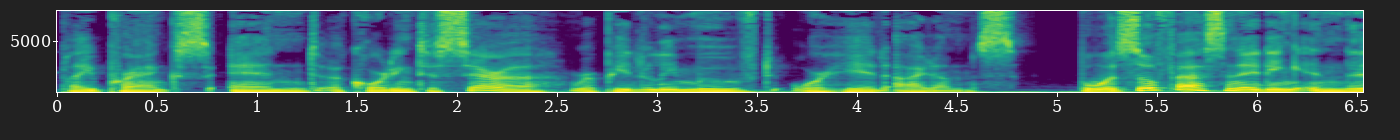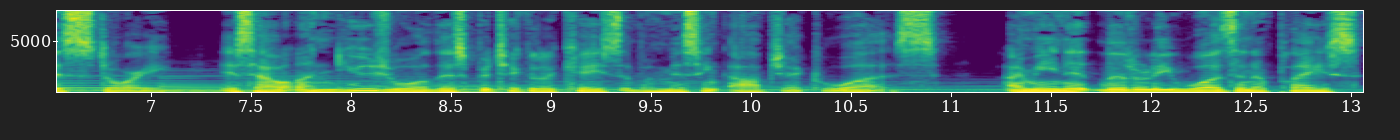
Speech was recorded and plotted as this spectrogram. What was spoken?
play pranks, and, according to Sara, repeatedly moved or hid items. But what's so fascinating in this story is how unusual this particular case of a missing object was. I mean, it literally was in a place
